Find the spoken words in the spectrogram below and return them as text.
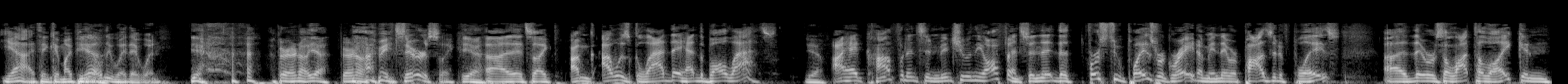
Yeah, I think it might be Yeah. the only way they win. Yeah, fair enough. Yeah, fair enough. I mean, seriously. Yeah. Uh, it's like I'm. I was glad they had the ball last. Yeah. I had confidence in Minshew in the offense, and the, the first two plays were great. I mean, they were positive plays. Uh, there was a lot to like, and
